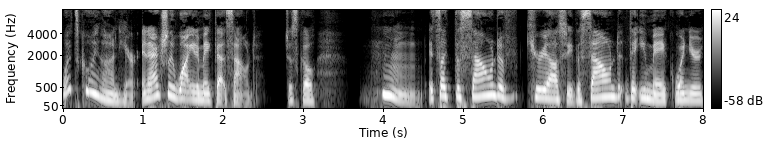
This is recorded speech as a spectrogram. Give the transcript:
what's going on here? And I actually want you to make that sound. Just go, hmm. It's like the sound of curiosity, the sound that you make when you're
